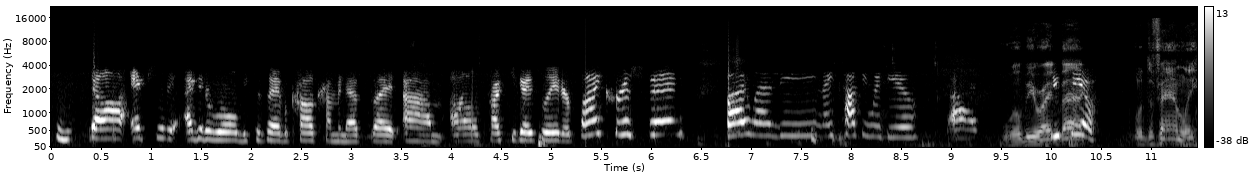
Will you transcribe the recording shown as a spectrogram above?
Uh, actually, I get a roll because I have a call coming up, but um, I'll talk to you guys later. Bye, Kristen. Bye, Wendy. Nice talking with you. Bye. We'll be right You back too. with the family.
